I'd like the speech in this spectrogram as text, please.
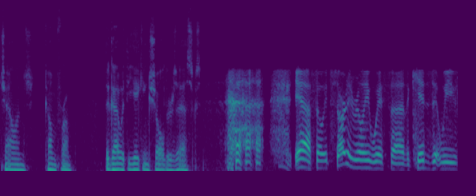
challenge come from? The guy with the aching shoulders asks. yeah, so it started really with uh, the kids that we've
